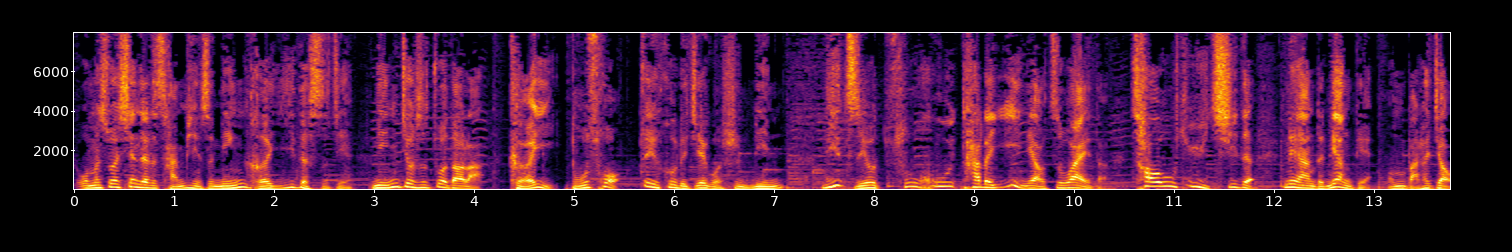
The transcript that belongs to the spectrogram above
我们说现在的产品是零和一的世界，零就是做到了。可以不错，最后的结果是零。你只有出乎他的意料之外的、超预期的那样的亮点，我们把它叫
